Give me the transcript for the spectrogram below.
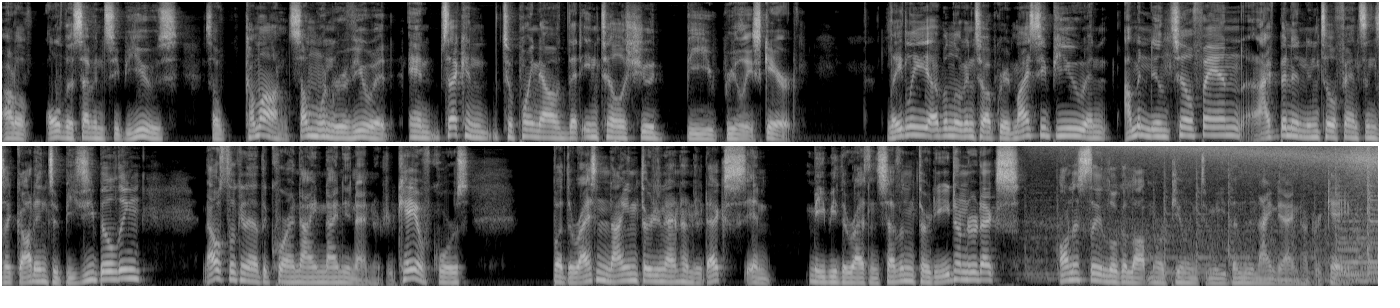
out of all the 7 CPUs. So come on, someone review it. And second, to point out that Intel should be really scared. Lately, I've been looking to upgrade my CPU, and I'm an Intel fan. I've been an Intel fan since I got into PC building. And I was looking at the Core i9 9900K, of course, but the Ryzen 9 3900X and maybe the Ryzen 7 3800X honestly look a lot more appealing to me than the 9900K.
